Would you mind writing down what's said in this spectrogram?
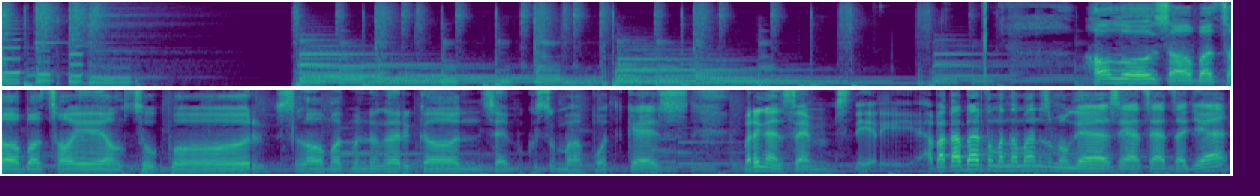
Halo sahabat-sahabat saya yang super Selamat mendengarkan Sam Kusuma Podcast Barengan Sam sendiri. Apa kabar teman-teman? Semoga sehat-sehat saja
